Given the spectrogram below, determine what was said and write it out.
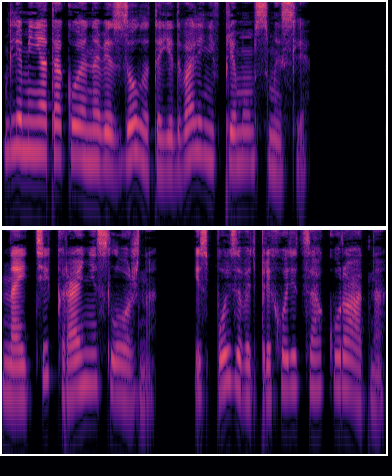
Для меня такое на вес золота едва ли не в прямом смысле. Найти крайне сложно. Использовать приходится аккуратно,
